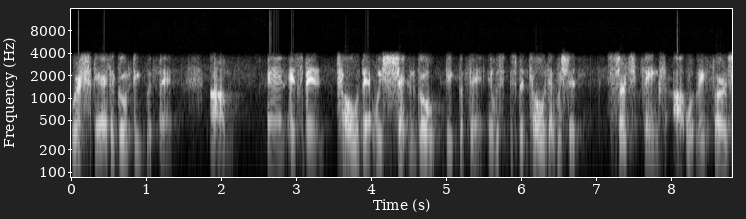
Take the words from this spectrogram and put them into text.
We're scared to go deep within. Um, and it's been told that we shouldn't go deep within. It was it's been told that we should search things outwardly first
